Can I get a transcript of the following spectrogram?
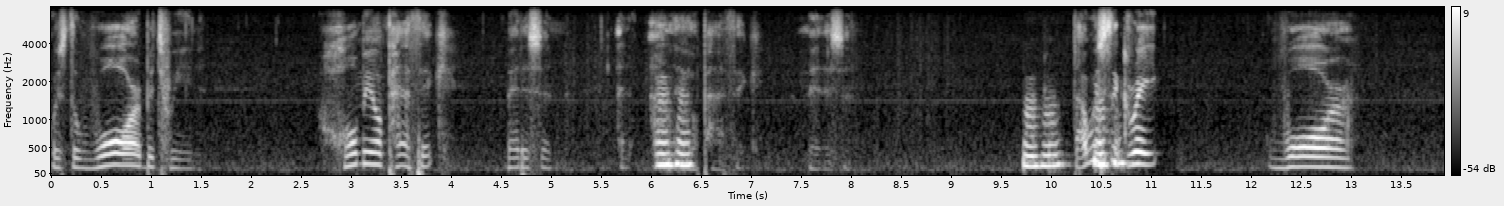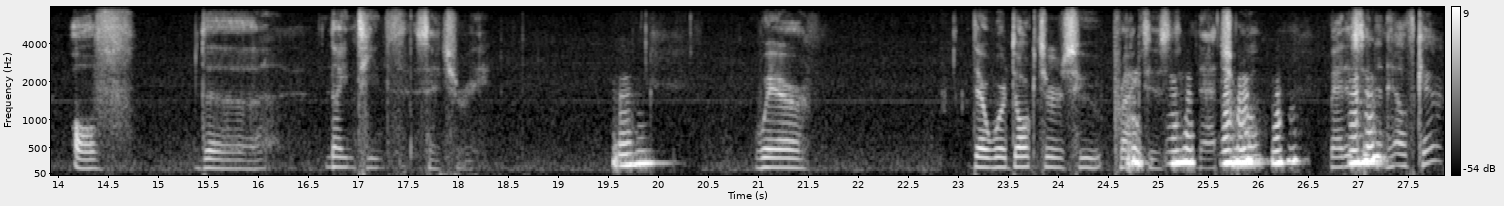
was the war between homeopathic medicine and Mhm. allopathic medicine. Mhm. That was the Mhm. great war of the 19th century. Mhm. where there were doctors who practiced Mhm, natural medicine and healthcare,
